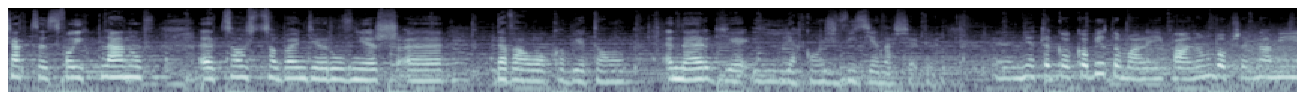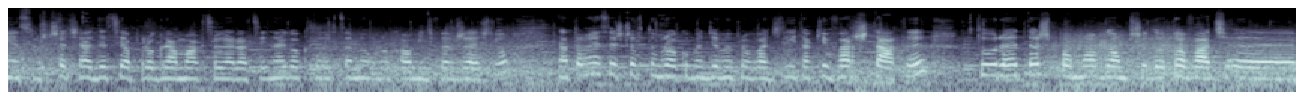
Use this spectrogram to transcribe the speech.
siatce swoich planów e, coś, co będzie również e, dawało kobietom energię i jakąś wizję na siebie. Nie tylko kobietom, ale i panom, bo przed nami jest już trzecia edycja programu akceleracyjnego, który chcemy uruchomić we wrześniu. Natomiast jeszcze w tym roku będziemy prowadzili takie warsztaty, które też pomogą przygotować e,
